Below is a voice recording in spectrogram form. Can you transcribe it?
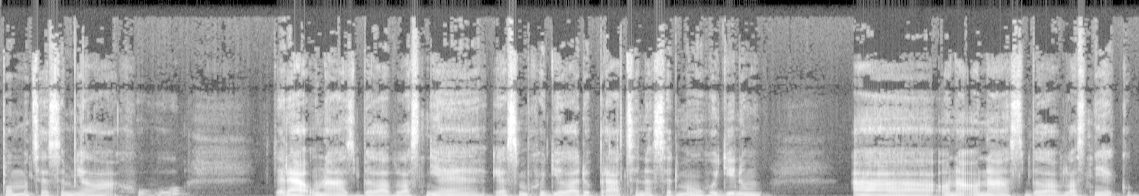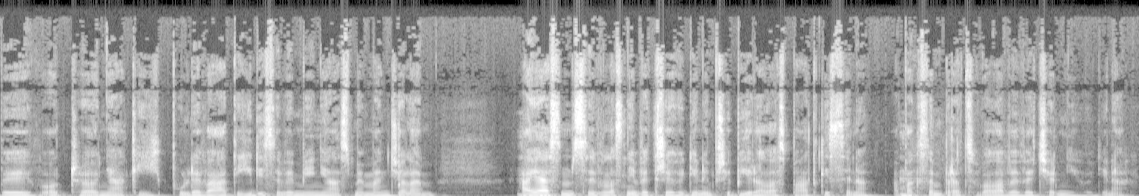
pomoc, já jsem měla chůvu, která u nás byla vlastně, já jsem chodila do práce na sedmou hodinu a ona o nás byla vlastně jakoby od nějakých půl devátých, kdy se vyměnila s mým manželem a já mhm. jsem si vlastně ve tři hodiny přebírala zpátky syna a pak mhm. jsem pracovala ve večerních hodinách.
